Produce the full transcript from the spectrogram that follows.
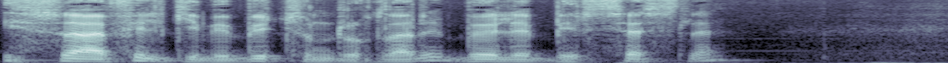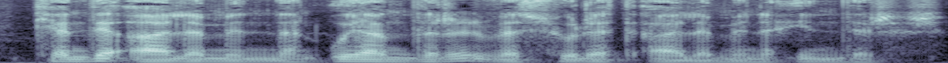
İsrafil gibi bütün ruhları böyle bir sesle kendi aleminden uyandırır ve suret alemine indirir.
